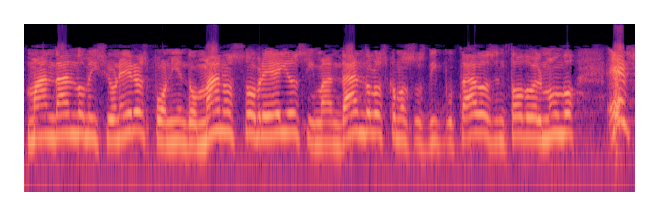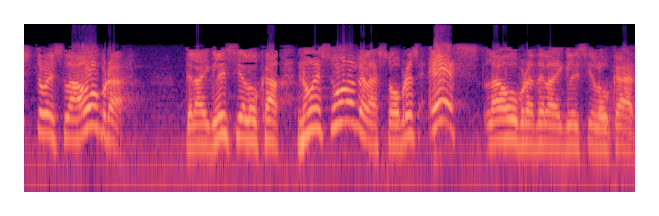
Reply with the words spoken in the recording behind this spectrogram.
mandando misioneros, poniendo manos sobre ellos y mandándolos como sus diputados en todo el mundo. Esto es la obra de la iglesia local. No es una de las obras, es la obra de la iglesia local.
